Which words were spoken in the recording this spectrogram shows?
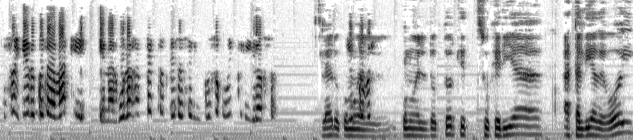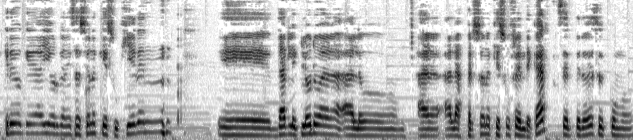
eso yo me cuenta además que en algunos aspectos empieza a ser incluso muy peligroso. Claro, como el, como el doctor que sugería hasta el día de hoy, creo que hay organizaciones que sugieren eh, darle cloro a, a, lo, a, las personas que sufren de cáncer, pero eso es como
